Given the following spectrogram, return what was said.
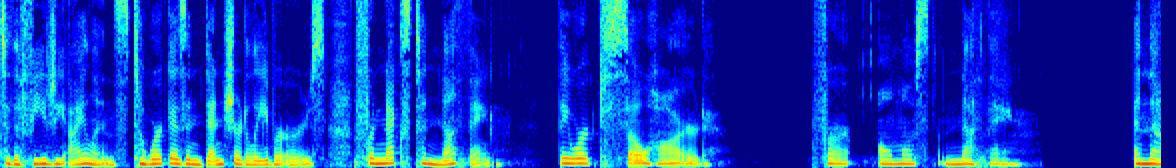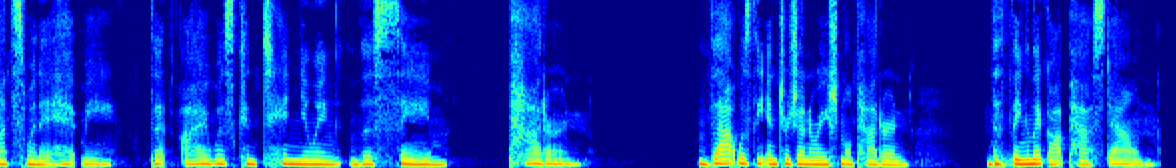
to the Fiji Islands to work as indentured laborers for next to nothing. They worked so hard for almost nothing. And that's when it hit me that I was continuing the same pattern. That was the intergenerational pattern, the thing that got passed down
